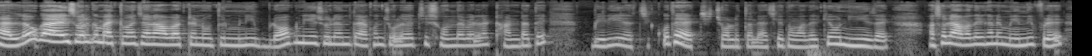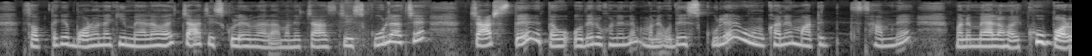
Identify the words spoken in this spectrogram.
Hello guys, welcome back to my channel. আবার একটা নতুন মিনি ব্লগ নিয়ে চলে তো এখন চলে যাচ্ছি সন্ধ্যাবেলা ঠান্ডাতে বেরিয়ে যাচ্ছি। কোথায় যাচ্ছি? চলো তাহলে আজকে তোমাদেরকেও নিয়ে যায় আসলে আমাদের এখানে মেদিনীপুরে সবথেকে বড়ো নাকি মেলা হয়? চার্চ স্কুলের মেলা। মানে চার্চ যে স্কুল আছে চার্চতে তো ওদের ওখানে মানে ওদের স্কুলে ওখানে মাঠের সামনে মানে মেলা হয়। খুব বড়,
